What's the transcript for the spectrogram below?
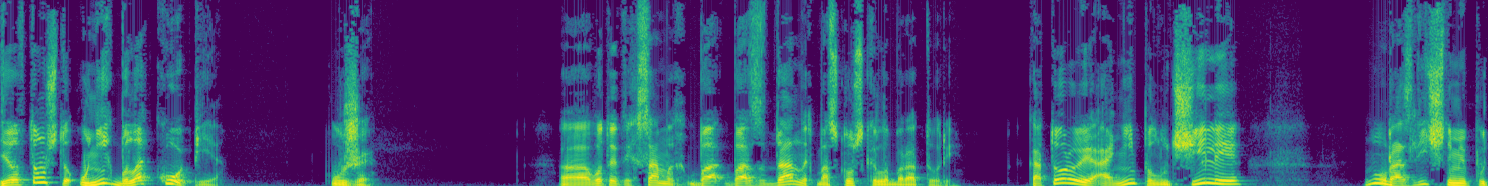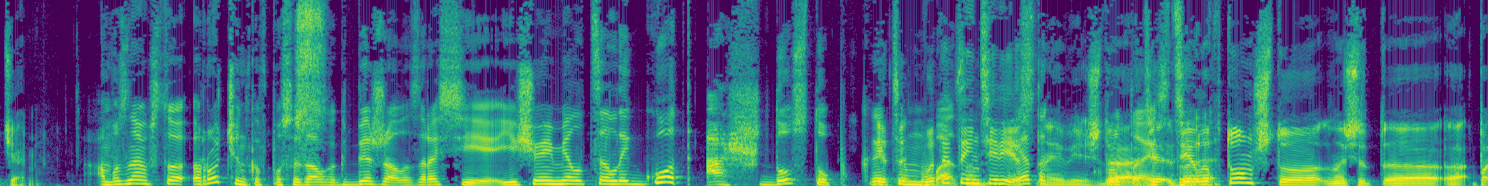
Дело в том, что у них была копия уже а, вот этих самых баз данных московской лаборатории, которую они получили ну, различными путями. А мы знаем, что Родченков после того, как сбежал из России, еще имел целый год аж доступ к этим это, базам. Вот это интересная это вещь. Да. Дело в том, что значит, э, э,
